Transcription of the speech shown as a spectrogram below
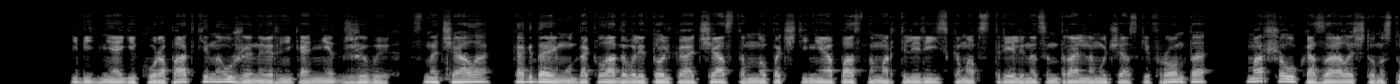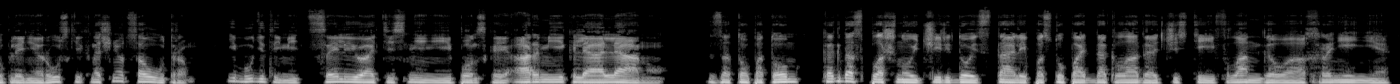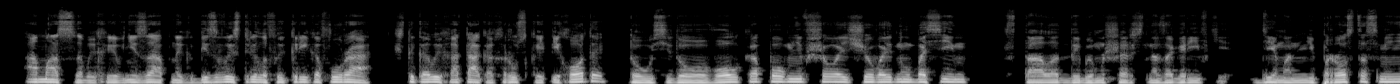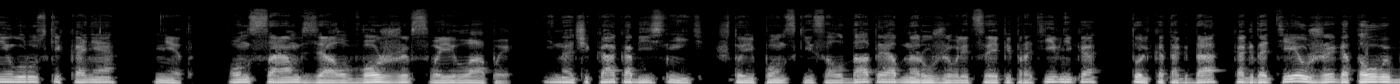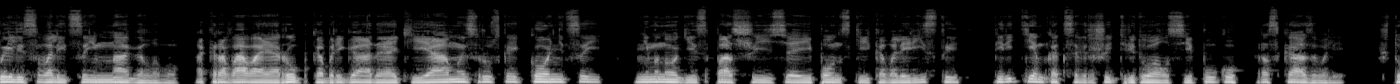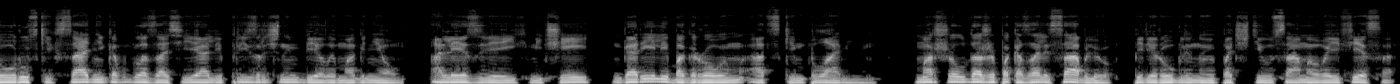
И бедняги Куропаткина уже наверняка нет в живых. Сначала, когда ему докладывали только о частом, но почти не опасном артиллерийском обстреле на центральном участке фронта, маршалу казалось, что наступление русских начнется утром и будет иметь целью оттеснение японской армии к Ляоляну. Зато потом когда сплошной чередой стали поступать доклады от частей флангового охранения о массовых и внезапных без выстрелов и криков «Ура!» штыковых атаках русской пехоты, то у седого волка, помнившего еще войну басин, стала дыбом шерсть на загривке. Демон не просто сменил у русских коня, нет, он сам взял вожжи в свои лапы. Иначе как объяснить, что японские солдаты обнаруживали цепи противника только тогда, когда те уже готовы были свалиться им на голову, а кровавая рубка бригады Акиямы с русской конницей, немногие спасшиеся японские кавалеристы, перед тем, как совершить ритуал сипуку, рассказывали, что у русских всадников глаза сияли призрачным белым огнем, а лезвия их мечей горели багровым адским пламенем. Маршалу даже показали саблю, перерубленную почти у самого Эфеса.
